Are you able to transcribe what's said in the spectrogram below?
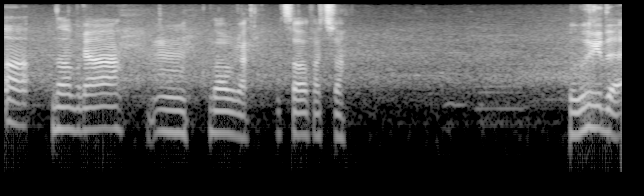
A, dobra. Mm, dobra, cofać trzeba. Kurde.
